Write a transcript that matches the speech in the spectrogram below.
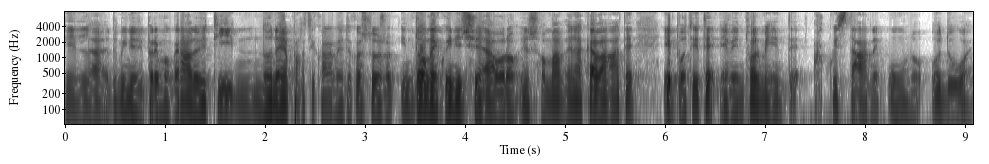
il dominio di primo grado IT non è particolarmente costoso intorno ai 15 euro insomma ve la cavate e potete eventualmente acquistarne uno o due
